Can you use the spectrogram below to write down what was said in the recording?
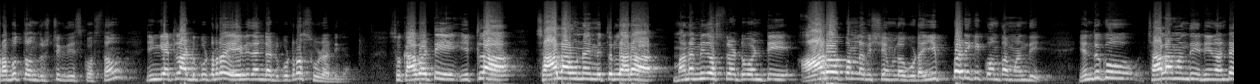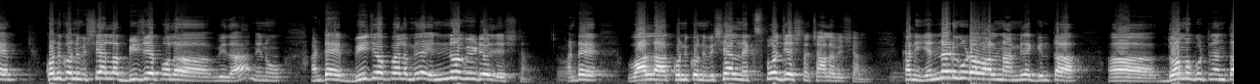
ప్రభుత్వం దృష్టికి తీసుకొస్తాం ఇంకెట్లా అడ్డుకుంటారో ఏ విధంగా అడ్డుకుంటారో చూడండి ఇక. సో కాబట్టి ఇట్లా చాలా ఉన్నాయి మిత్రులారా. మన మీద వస్తున్నటువంటి ఆరోపణల విషయంలో కూడా ఇప్పటికీ కొంతమంది ఎందుకు చాలామంది నేను అంటే కొన్ని కొన్ని విషయాల్లో బీజేపీల మీద నేను అంటే బీజేపీల మీద ఎన్నో వీడియోలు చేసిన. అంటే వాళ్ళ కొన్ని కొన్ని విషయాలను ఎక్స్పోజ్ చేసిన చాలా విషయాలను. కానీ ఎన్నడూ కూడా వాళ్ళు నా మీద గింత దోమ కుట్టినంత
